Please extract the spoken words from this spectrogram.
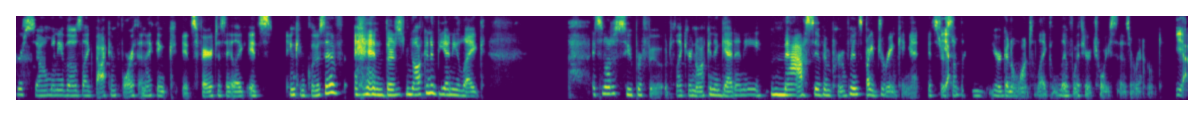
There's so many of those like back and forth. And I think it's fair to say like it's inconclusive and there's not going to be any like, it's not a superfood. Like you're not going to get any massive improvements by drinking it. It's just Yeah. something you're going to want to like live with your choices around. Yeah.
